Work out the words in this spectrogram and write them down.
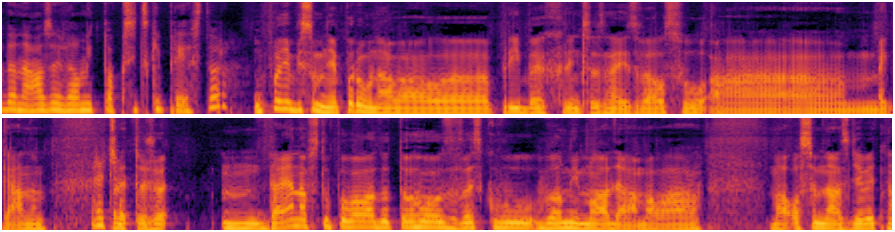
teda naozaj veľmi toxický priestor? Úplne by som neporovnával e, príbeh princeznej z Velsu a Megan. Prečo? Pretože mm, Diana vstupovala do toho zväzku veľmi mladá, mala má 18-19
